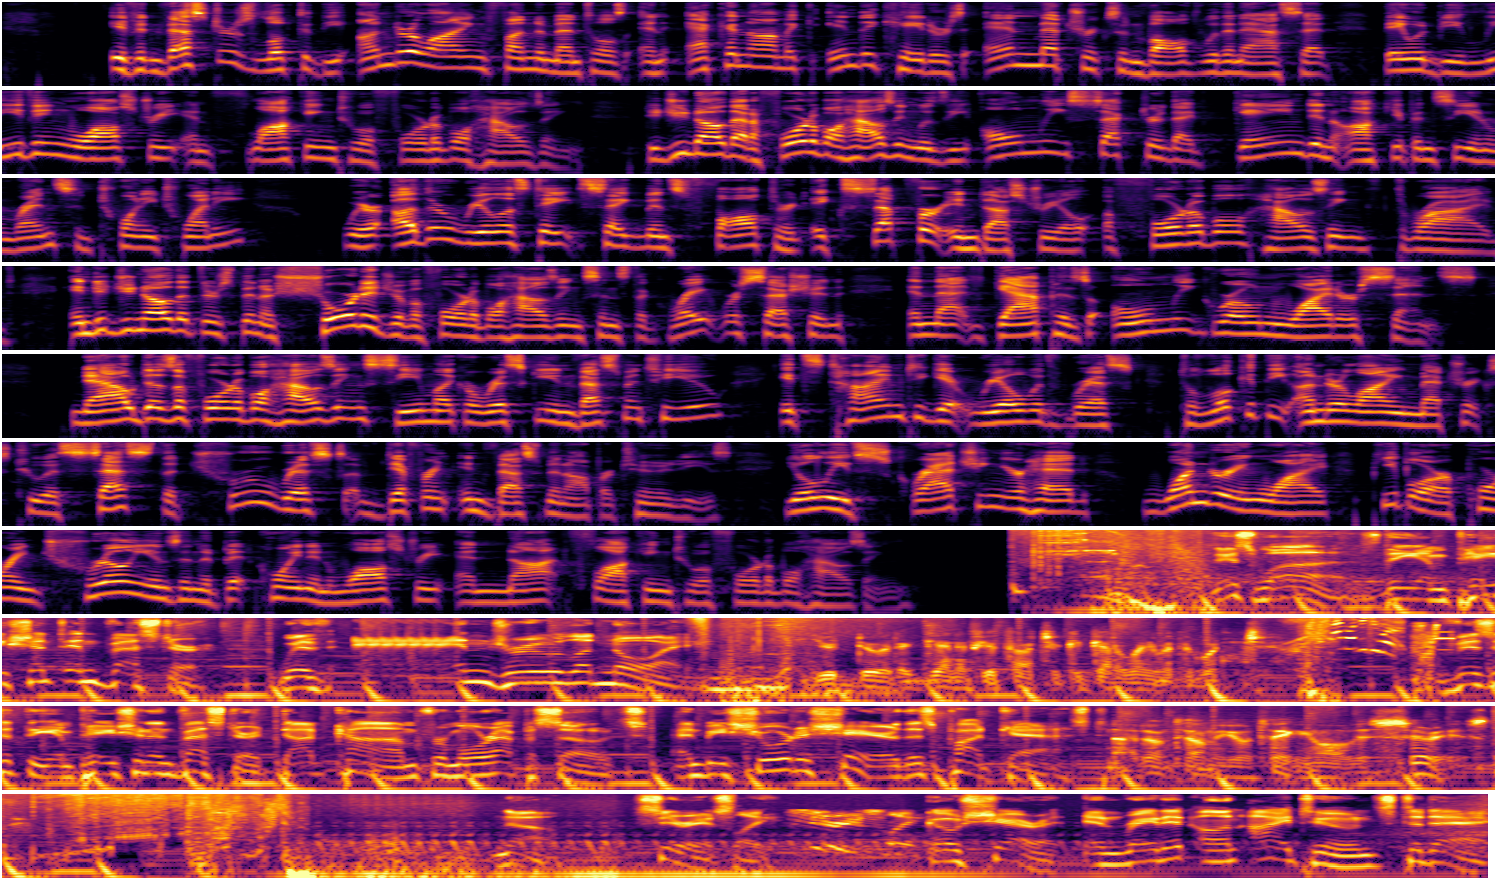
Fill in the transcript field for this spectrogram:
If investors looked at the underlying fundamentals and economic indicators and metrics involved with an asset, they would be leaving Wall Street and flocking to affordable housing. Did you know that affordable housing was the only sector that gained in occupancy and rents in 2020? Where other real estate segments faltered, except for industrial, affordable housing thrived. And did you know that there's been a shortage of affordable housing since the Great Recession, and that gap has only grown wider since? Now, does affordable housing seem like a risky investment to you? It's time to get real with risk, to look at the underlying metrics to assess the true risks of different investment opportunities. You'll leave scratching your head, wondering why people are pouring trillions into Bitcoin and Wall Street and not flocking to affordable housing. This was The Impatient Investor with Andrew Lanoie. You'd do it again if you thought you could get away with it, wouldn't you? Visit theimpatientinvestor.com for more episodes and be sure to share this podcast. Now, don't tell me you're taking all this seriously. No, seriously. Seriously. Go share it and rate it on iTunes today.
